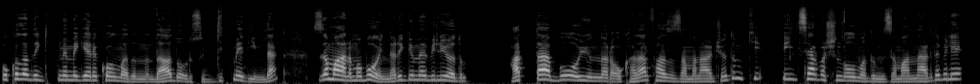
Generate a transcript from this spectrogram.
okula da gitmeme gerek olmadığından, daha doğrusu gitmediğimden zamanımı bu oyunları gömebiliyordum. Hatta bu oyunlara o kadar fazla zaman harcıyordum ki bilgisayar başında olmadığım zamanlarda bile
